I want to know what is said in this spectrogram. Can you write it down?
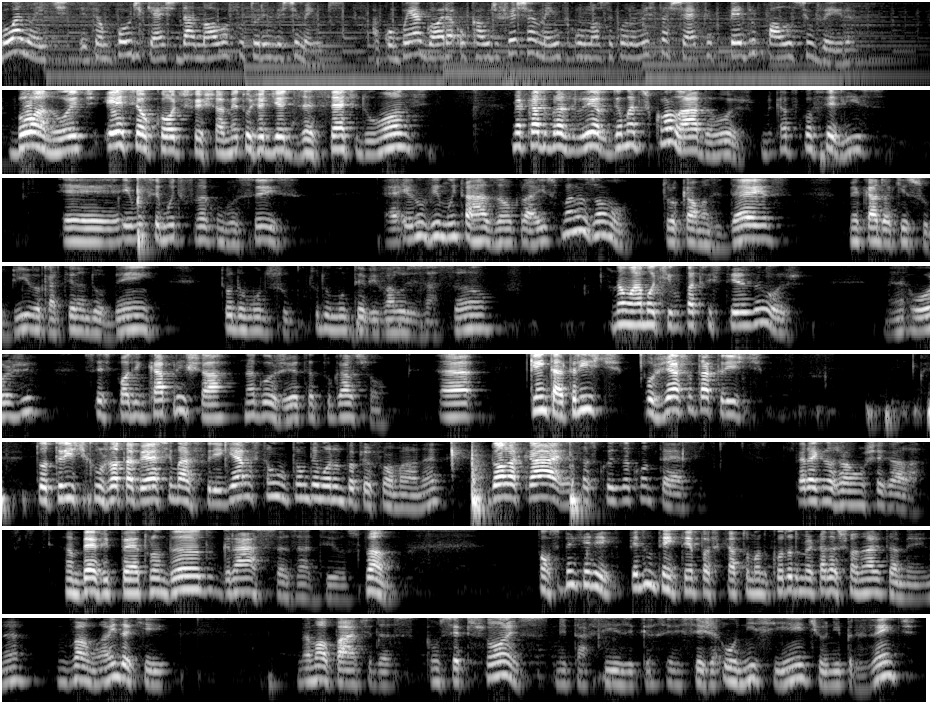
Boa noite, esse é um podcast da Nova Futura Investimentos. Acompanhe agora o call de fechamento com o nosso economista-chefe Pedro Paulo Silveira. Boa noite, esse é o call de fechamento, hoje é dia 17 do 11. O mercado brasileiro deu uma descolada hoje, o mercado ficou feliz. É, eu vou ser muito franco com vocês, é, eu não vi muita razão para isso, mas nós vamos trocar umas ideias. O mercado aqui subiu, a carteira andou bem, todo mundo, todo mundo teve valorização. Não há motivo para tristeza hoje. Né? Hoje vocês podem caprichar na gorjeta para o garçom. É, quem está triste? O Gerson está triste. Estou triste com JBS e Marfrig. Elas estão demorando para performar, né? Dólar cai, essas coisas acontecem. Espera aí que nós já vamos chegar lá. Ambev Petro andando, graças a Deus. Vamos. Bom, se bem que ele, ele não tem tempo para ficar tomando conta do mercado acionário também, né? Vamos, ainda que na maior parte das concepções metafísicas ele seja onisciente, onipresente,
